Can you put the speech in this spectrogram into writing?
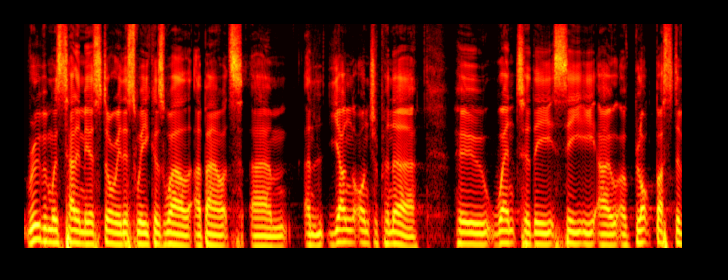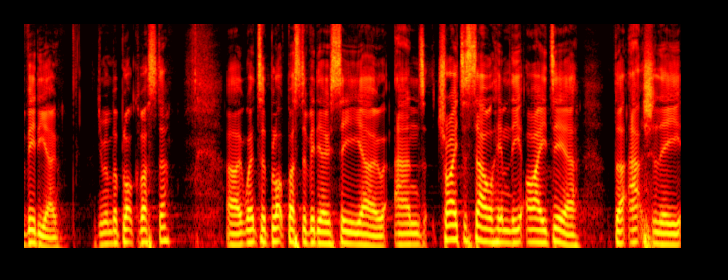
Ruben was telling me a story this week as well about um, a young entrepreneur who went to the CEO of Blockbuster Video. Do you remember Blockbuster? Uh, went to Blockbuster Video CEO and tried to sell him the idea that actually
